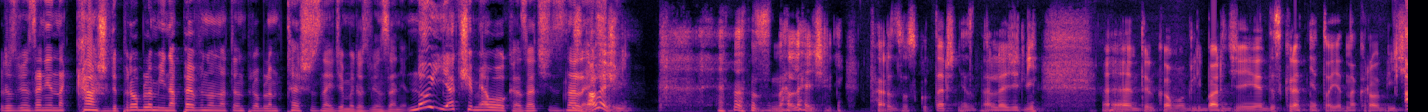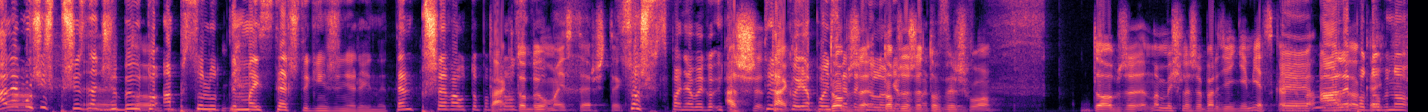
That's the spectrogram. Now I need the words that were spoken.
rozwiązanie na każdy problem i na pewno na ten problem też znajdziemy rozwiązanie. No i jak się miało okazać, znaleźli. Znaleźli. Znaleźli, bardzo skutecznie znaleźli, e, tylko mogli bardziej dyskretnie to jednak robić. Ale a- musisz przyznać, e, że był to- to absolutny majstersztyk inżynieryjny. Ten przewał to po Tak, prostu to był majstersztyk. coś wspaniałego i to Aż tylko tak, japońska dobrze, technologia dobrze, że to wyszło. Dobrze, no myślę, że bardziej niemiecka E, chyba, no, ale okej. podobno,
